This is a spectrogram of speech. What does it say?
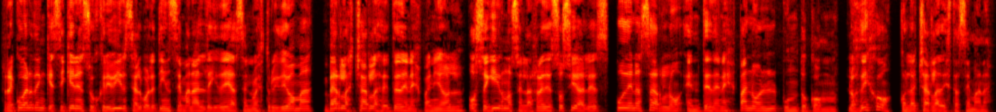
Recuerden que si quieren suscribirse al boletín semanal de ideas en nuestro idioma, ver las charlas de TED en español o seguirnos en las redes sociales, pueden hacerlo en tedenespanol.com. Los dejo con la charla de esta semana.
